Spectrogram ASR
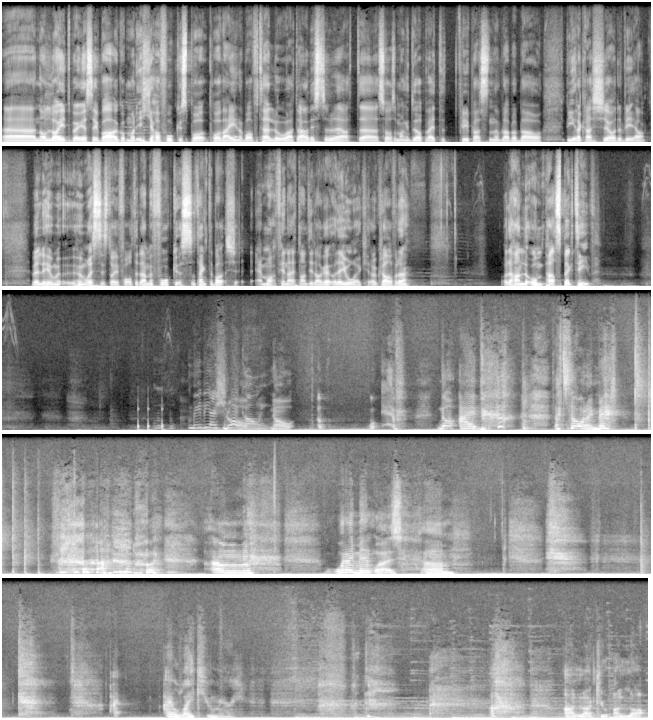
Uh, når Lloyd bøyer seg bak og på en måte ikke har fokus på, på veien og bare forteller henne at ja, visste du det at uh, så og så mange dør på vei til flyplassen, og bla, bla, bla, og biler krasjer og det blir ja, veldig humoristisk da, i forhold til det her med fokus. Så tenkte jeg bare jeg må finne et eller annet i dag òg, og det gjorde jeg. Er du klare for det? Og det handler om perspektiv. Maybe I No, no, Uh, no. I. That's not what I meant. um, what I meant was, um, I like you, Mary. I like you a lot.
